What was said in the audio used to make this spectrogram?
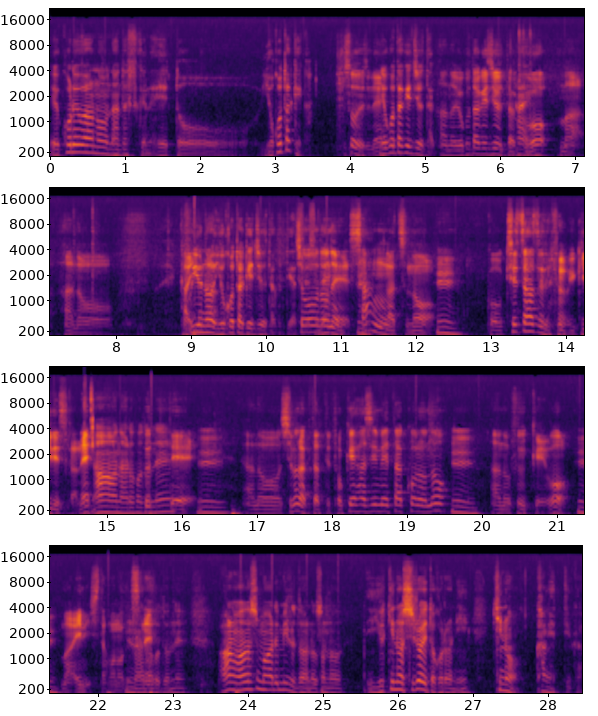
えこれはあの何ですかね。えっ、と横田家か。そうですね。横田家住宅。あの横竹住宅を、まああの冬の横竹住宅ってやつちですね。ょうどね、3月のうん、こう季節外れの雪ですかね。ああなるほどね。降ってうん。あのしばらく経って溶け始めた頃の,、うん。あの風景を、うん。まあ、絵にしたものですなね。るほどね。あの私もあれ見るとあのその雪の白いところに木の影っていうか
